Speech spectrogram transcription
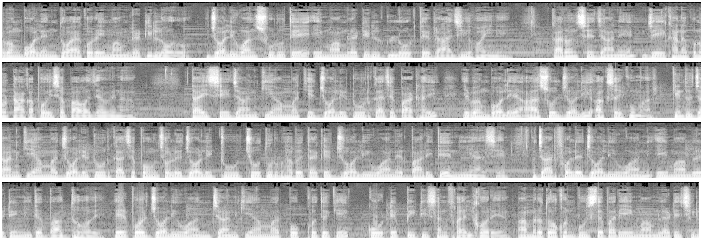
এবং বলেন, দয়া করে এই মামলাটি লড়ো। জলি ওয়ান শুরুতে এই মামলাটি লড়তে রাজি হয়নি, কারণ সে জানে যে এখানে কোনো টাকা পয়সা পাওয়া যাবে না। তাই সে জানকি আম্মাকে জলি ট্যুর কাছে পাঠায় এবং বলে, আসল জলি অক্ষয় কুমার। কিন্তু জানকি আম্মা জলি ট্যুর কাছে পৌঁছলে জলি টু চতুরভাবে তাকে জলি ওয়ানের বাড়িতে নিয়ে আসে, যার ফলে জলি ওয়ান এই মামলাটি নিতে বাধ্য হয়। এরপর জলি ওয়ান জানকি আম্মার পক্ষ থেকে কোর্টে পিটিশন ফাইল করে। আমরা তখন বুঝতে পারি এই মামলাটি ছিল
